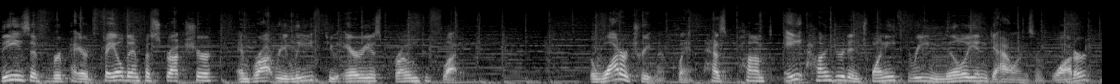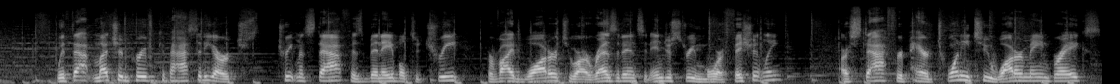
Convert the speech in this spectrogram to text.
These have repaired failed infrastructure and brought relief to areas prone to flooding. The water treatment plant has pumped 823 million gallons of water. With that much improved capacity, our treatment staff has been able to treat provide water to our residents and industry more efficiently. Our staff repaired 22 water main breaks,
